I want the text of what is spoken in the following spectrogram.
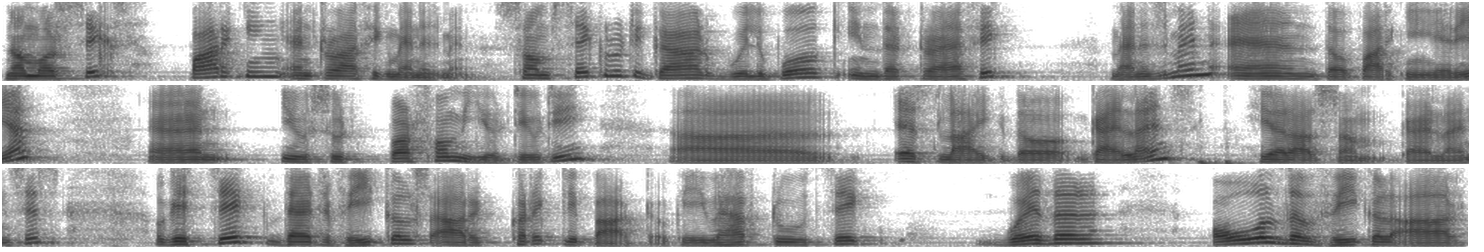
Number 6. Parking and traffic management. Some security guard will work in the traffic management and the parking area and you should perform your duty uh, as like the guidelines. Here are some guidelines. Okay, check that vehicles are correctly parked. Okay, you have to check whether all the vehicle are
